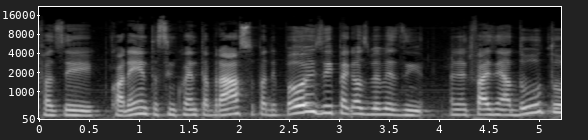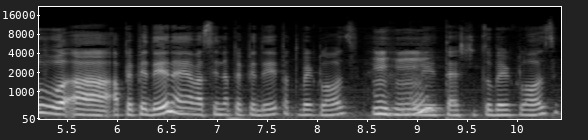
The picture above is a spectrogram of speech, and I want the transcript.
fazer 40, 50 braços para depois e pegar os bebezinhos. A gente faz em adulto a, a PPD, né? A vacina PPD para tuberculose. Uhum. Ali, teste de tuberculose.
